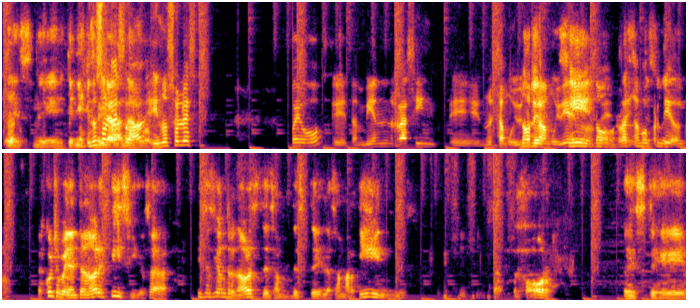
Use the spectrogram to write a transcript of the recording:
Este, tenías Y que no salir solo a eso, ¿ah? y no solo es juego, eh, también Racing eh, no está muy, No, no, estaba eh, muy bien, sí, ¿no? no, Racing en ambos es partidos, ¿no? Escúchame, el entrenador es Pizzi, o sea, Pizzi ha sido entrenador desde, San- desde la San Martín, O sea, por favor. Este,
